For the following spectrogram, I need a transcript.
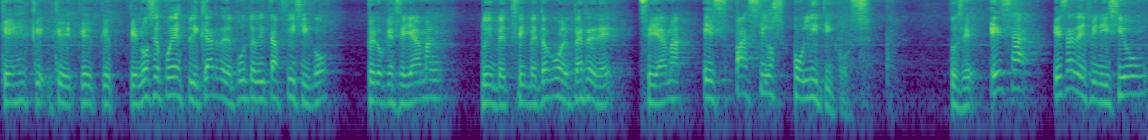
que, es- que, que- que- que- que no se puede explicar desde el punto de vista físico, pero que se llaman, lo inven- se inventó con el PRD, se llama espacios políticos. Entonces, esa, esa definición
